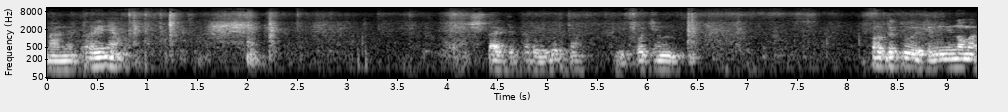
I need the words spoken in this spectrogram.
Мене прийняв. Читайте перевірка і потім продиктуєте мені номер.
